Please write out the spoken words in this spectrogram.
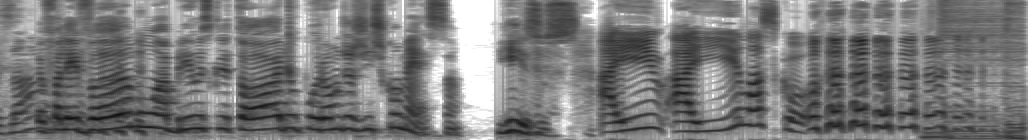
Exato. Eu falei, vamos abrir um escritório por onde a gente começa. Risos. Aí, aí lascou.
